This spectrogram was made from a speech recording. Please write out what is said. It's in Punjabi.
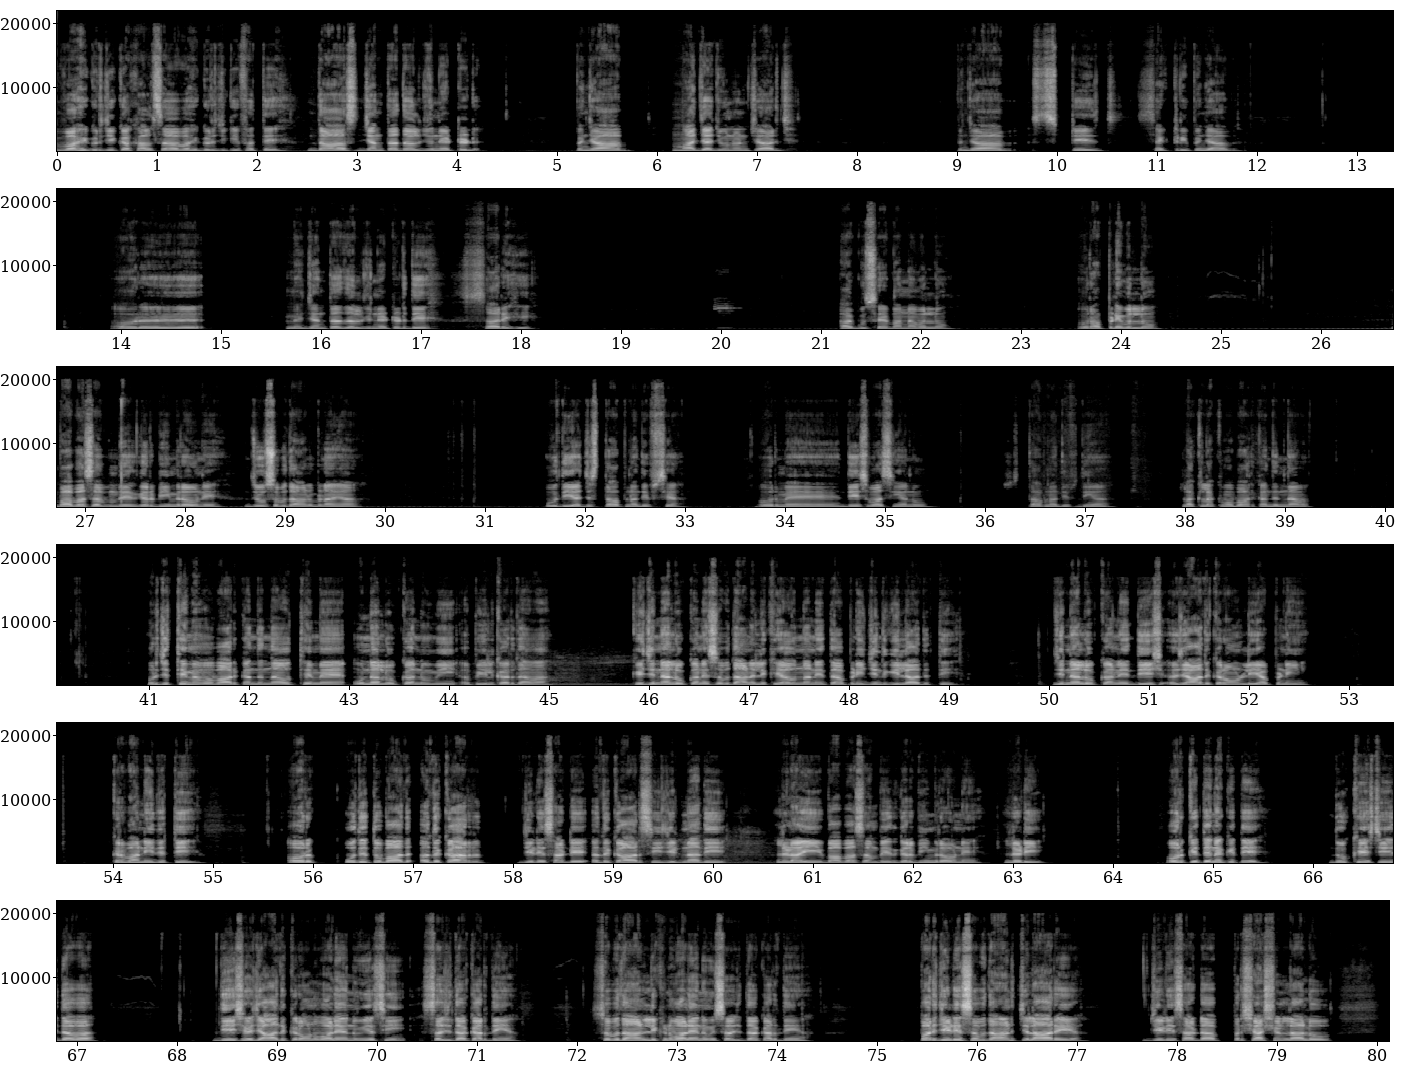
ਵਾਹਿਗੁਰੂ ਜੀ ਕਾ ਖਾਲਸਾ, ਵਾਹਿਗੁਰੂ ਜੀ ਕੀ ਫਤਿਹ। ਦਾਸ Janata Dal United, Punjab Majha zone in charge Punjab state secretary Punjab. ਔਰ ਮੈਂ ਜਨਤਾ ਦਲ ਯੂਨਾਈਟਿਡ ਦੇ ਸਾਰੇ ਹੀ ਆਗੂ ਸਾਹਿਬਾਨਾਂ ਵੱਲੋਂ ਔਰ ਆਪਣੇ ਵੱਲੋਂ ਬਾਬਾ ਸਾਹਿਬ ਅੰਬੇਦਕਰ ਭੀਮਰਾਓ ਨੇ ਜੋ ਸੰਵਿਧਾਨ ਬਣਾਇਆ ਉਹਦੀ ਅੱਜ ਸਥਾਪਨਾ ਦਿਵਸ ਆ ਔਰ ਮੈਂ ਦੇਸ਼ ਵਾਸੀਆਂ ਨੂੰ ਸਥਾਪਨਾ ਦਿਵਸ ਦੀਆਂ ਲੱਖ ਲੱਖ ਮੁਬਾਰਕਾਂ ਦਿੰਦਾ ਵਾਂ। ਔਰ ਜਿੱਥੇ ਮੈਂ ਮੁਬਾਰਕਾਂ ਦਿੰਦਾ, ਉੱਥੇ ਮੈਂ ਉਹਨਾਂ ਲੋਕਾਂ ਨੂੰ ਵੀ ਅਪੀਲ ਕਰਦਾ ਵਾਂ ਕਿ ਜਿਨ੍ਹਾਂ ਲੋਕਾਂ ਨੇ ਸੰਵਿਧਾਨ ਲਿਖਿਆ, ਉਹਨਾਂ ਨੇ ਤਾਂ ਆਪਣੀ ਜ਼ਿੰਦਗੀ ਲਾ ਦਿੱਤੀ। ਜਿਨ੍ਹਾਂ ਲੋਕਾਂ ਨੇ ਦੇਸ਼ ਆਜ਼ਾਦ ਕਰਾਉਣ ਲਈ ਆਪਣੀ ਕੁਰਬਾਨੀ ਦਿੱਤੀ ਔਰ ਉਹਦੇ ਤੋਂ ਬਾਅਦ ਅਧਿਕਾਰ ਜਿਹੜੇ ਸਾਡੇ ਅਧਿਕਾਰ ਸੀ, ਜਿਨ੍ਹਾਂ ਦੀ ਲੜਾਈ ਬਾਬਾ ਸਾਹਿਬ ਅੰਬੇਦਕਰ ਭੀਮਰਾਓ ਨੇ ਲੜੀ। ਔਰ ਕਿਤੇ ਨਾ ਕਿਤੇ ਦੁੱਖ ਇਸ ਚੀਜ਼ ਦਾ ਵਾ, ਦੇਸ਼ ਆਜ਼ਾਦ ਕਰਾਉਣ ਵਾਲਿਆਂ ਨੂੰ ਵੀ ਅਸੀਂ ਸਜਦਾ ਕਰਦੇ ਹਾਂ ਸੰਵਿਧਾਨ ਲਿਖਣ ਵਾਲਿਆਂ ਨੂੰ ਵੀ ਸਜਦਾ ਕਰਦੇ ਹਾਂ ਪਰ ਜਿਹੜੇ ਸੰਵਿਧਾਨ ਚਲਾ ਰਹੇ ਆ, ਜਿਹੜੇ ਸਾਡਾ ਪ੍ਰਸ਼ਾਸਨ ਲਾ ਲਓ,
